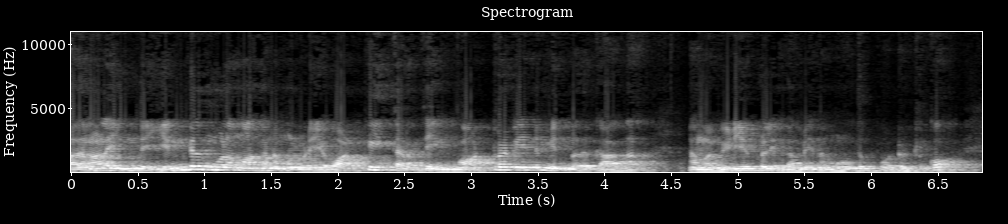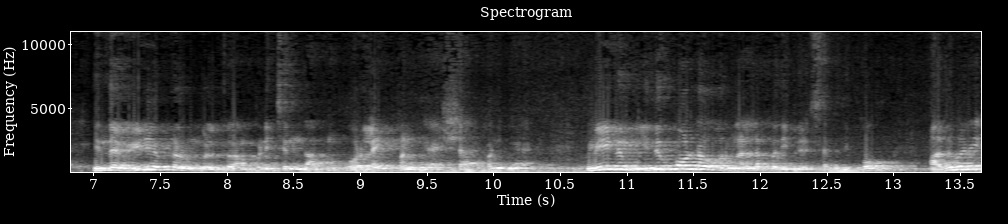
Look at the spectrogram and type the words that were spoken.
அதனால் இந்த எண்கள் மூலமாக நம்மளுடைய வாழ்க்கை தரத்தை மாற்ற வேண்டும் என்பதற்காக நம்ம வீடியோக்கள் எல்லாமே நம்ம வந்து போட்டுட்டு இருக்கோம் இந்த வீடியோக்கள் உங்களுக்கெல்லாம் பிடிச்சிருந்தாலும் ஒரு லைக் பண்ணுங்கள் ஷேர் பண்ணுங்கள் மீண்டும் இது போன்ற ஒரு நல்ல பதிவில் சந்திப்போம். அதுவரை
